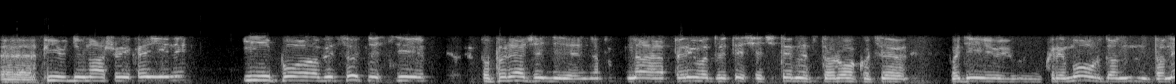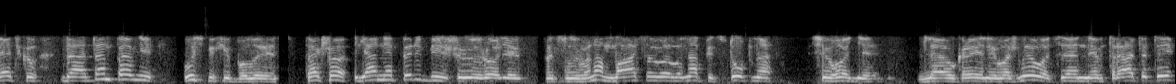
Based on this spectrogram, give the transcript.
е, півдню нашої країни, і по відсутності попереджені на, на період 2014 року це події в Криму, в Донецьку. Да, там певні успіхи були. Так що я не перебільшую ролі спецслужб. Вона масова, вона підступна сьогодні для України важливо це не втратити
